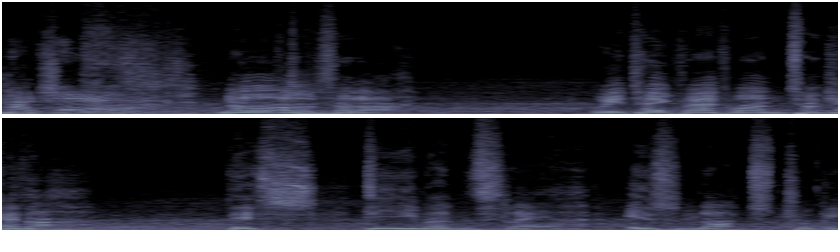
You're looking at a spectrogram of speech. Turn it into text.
not yet. No Anzara. We take that one together. This demon slayer is not to be.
